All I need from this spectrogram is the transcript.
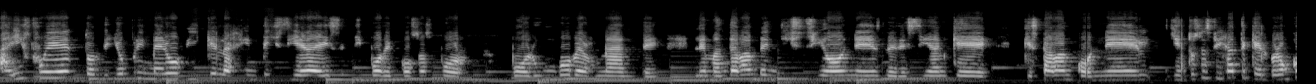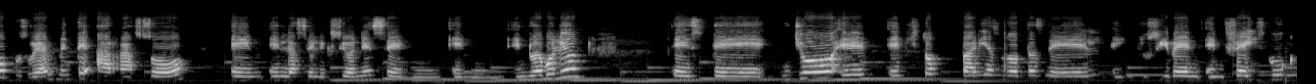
ahí fue donde yo primero vi que la gente hiciera ese tipo de cosas por, por un gobernante. Le mandaban bendiciones, le decían que, estaban con él. Y entonces fíjate que el Bronco pues realmente arrasó en, las elecciones en, Nuevo León. Este, yo he visto varias notas de él, e inclusive en, Facebook.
